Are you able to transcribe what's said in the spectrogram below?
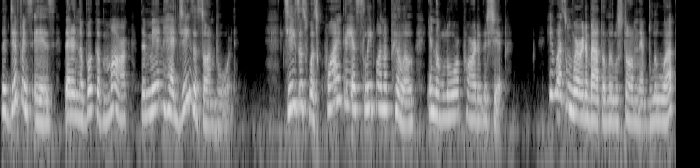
The difference is that in the book of Mark, the men had Jesus on board. Jesus was quietly asleep on a pillow in the lower part of the ship. He wasn't worried about the little storm that blew up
